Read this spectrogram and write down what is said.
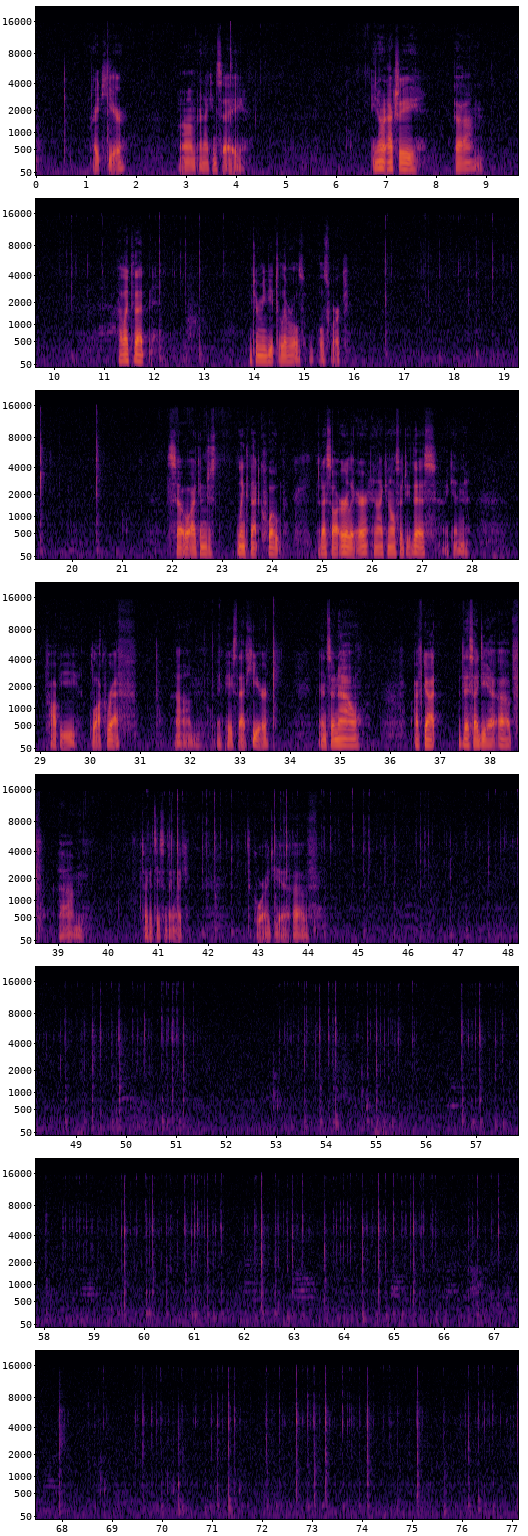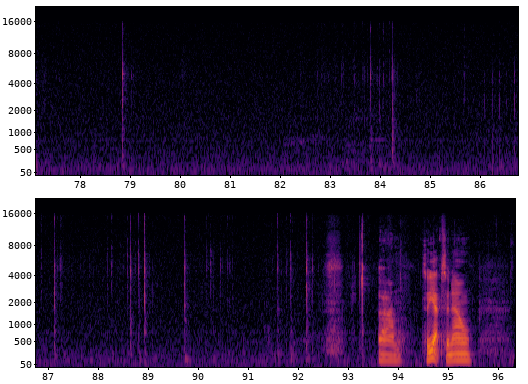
right here, um, and I can say, you know what, actually, um, I liked that intermediate deliverables work. So I can just link that quote that I saw earlier, and I can also do this. I can copy block ref um, and paste that here. And so now I've got this idea of, um, so I could say something like the core idea of Um, so yeah, so now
